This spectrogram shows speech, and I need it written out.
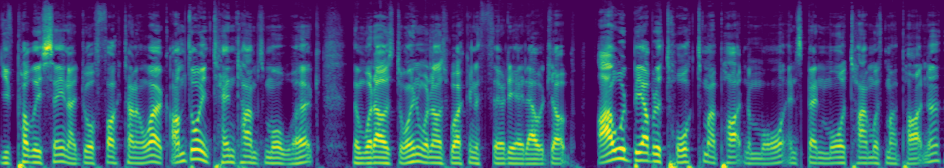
you've probably seen I do a fuck ton of work. I'm doing 10 times more work than what I was doing when I was working a 38 hour job. I would be able to talk to my partner more and spend more time with my partner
